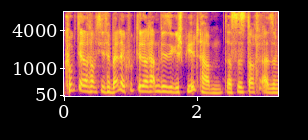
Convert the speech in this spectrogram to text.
guck dir doch auf die Tabelle, guck dir doch an, wie sie gespielt haben. Das ist doch, also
